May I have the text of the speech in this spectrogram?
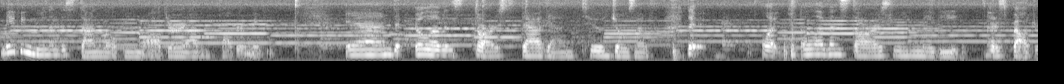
Maybe moon and the sun will be mother and father, maybe. And the eleven stars bow down to Joseph. The like eleven stars maybe his brother.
